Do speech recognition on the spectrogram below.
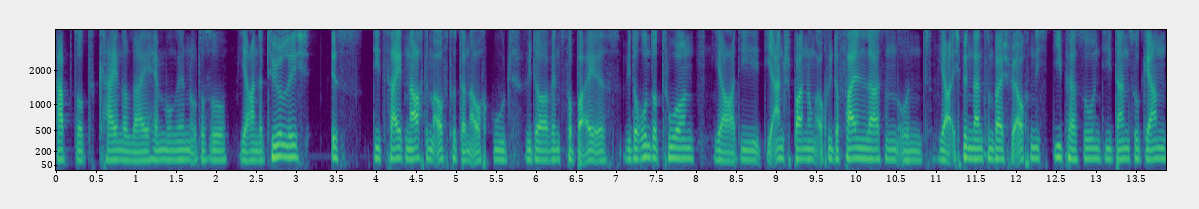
habe dort keinerlei Hemmungen oder so. Ja, natürlich ist die Zeit nach dem Auftritt dann auch gut, wieder, wenn es vorbei ist, wieder runtertouren, ja, die, die Anspannung auch wieder fallen lassen. Und ja, ich bin dann zum Beispiel auch nicht die Person, die dann so gern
